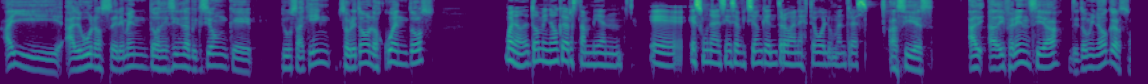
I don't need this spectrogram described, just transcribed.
hay algunos elementos de ciencia ficción que, que usa King, sobre todo en los cuentos. Bueno, de Tommy Knockers también eh, es una de ciencia ficción que entró en este volumen 3. Así es. A, a diferencia de Tommy Knockers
